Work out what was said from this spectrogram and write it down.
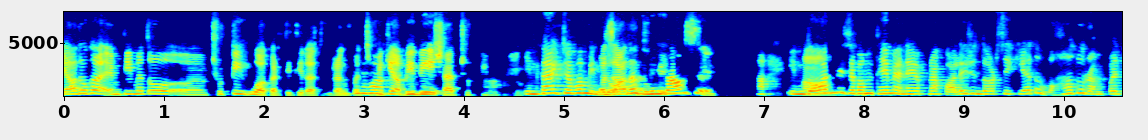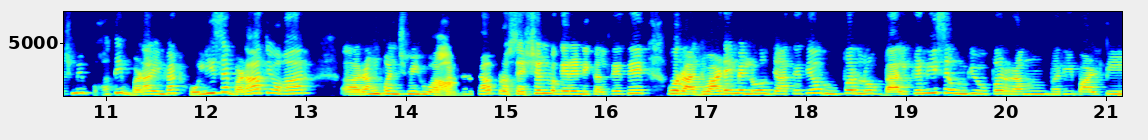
याद होगा एमपी में तो छुट्टी हुआ करती थी रंग पंचमी की अभी भी शायद छुट्टी इनफैक्ट जब हम ज़्यादा धूमधाम से। हाँ इंदौर हाँ में जब हम थे मैंने अपना कॉलेज इंदौर से किया तो वहाँ तो रंग पंचमी बहुत ही बड़ा इनफैक्ट होली से बड़ा त्योहार रंग पंचमी हुआ हाँ। करता था। प्रोसेशन वगैरह निकलते थे वो राजवाड़े में लोग जाते थे और ऊपर लोग बालकनी से उनके ऊपर रंग भरी बाल्टी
